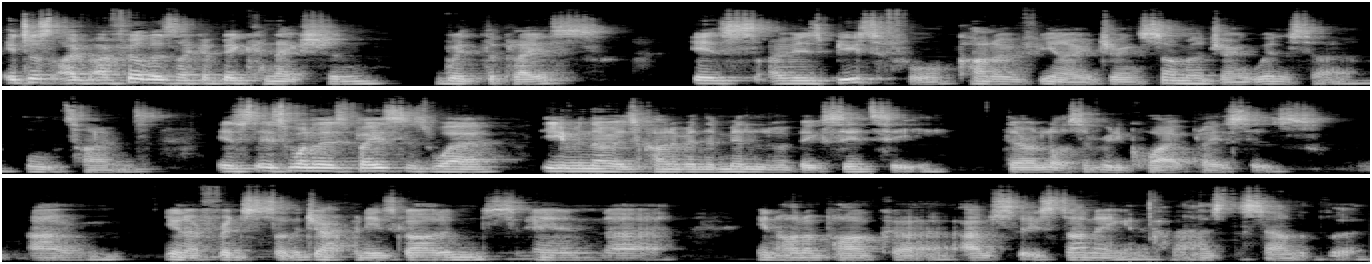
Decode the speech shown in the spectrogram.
It just I, I feel there's like a big connection with the place. It's it's beautiful kind of you know during summer during winter all the times it's it's one of those places where even though it's kind of in the middle of a big city, there are lots of really quiet places. Um, you know, for instance, like the Japanese gardens in uh, in Holland Park are absolutely stunning, and it kind of has the sound of the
